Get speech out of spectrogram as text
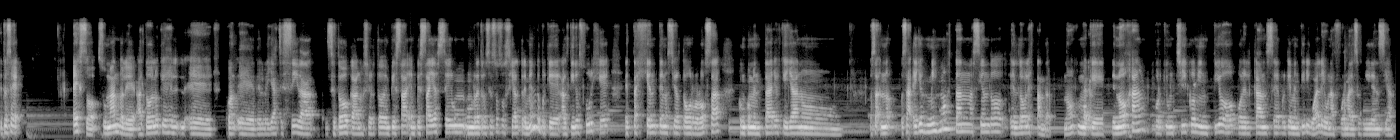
Entonces, eso, sumándole a todo lo que es el eh, eh, del VIH-Sida, se toca, ¿no es cierto? Empieza, empieza a ser un, retroceso social tremendo, porque al tiro surge esta gente, ¿no es cierto?, horrorosa, con comentarios que ya no... O sea, no, o sea, ellos mismos están haciendo el doble estándar, ¿no? Como que se enojan porque un chico mintió por el cáncer, porque mentir igual es una forma de sobrevivencia.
